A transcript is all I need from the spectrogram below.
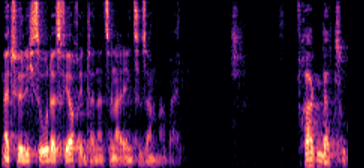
natürlich so, dass wir auch international eng zusammenarbeiten. Fragen dazu?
